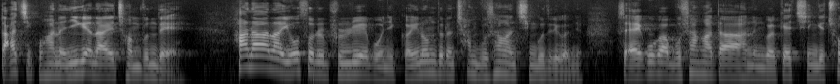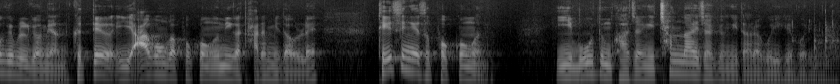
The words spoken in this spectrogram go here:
따지고 하는 이게 나의 전부인데 하나하나 요소를 분류해 보니까 이놈들은 참 무상한 친구들이거든요. 그래서 에고가 무상하다 하는 걸 깨친 게 초기 불교면 그때 이 아공과 복공 의미가 다릅니다. 원래 대승에서 복공은 이 모든 과정이 참나의 작용이다라고 얘기해버리는 거예요.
